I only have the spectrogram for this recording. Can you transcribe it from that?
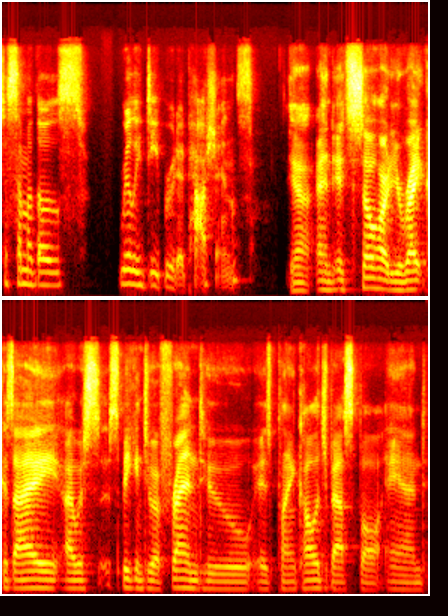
to some of those really deep rooted passions. Yeah, and it's so hard. You're right because I I was speaking to a friend who is playing college basketball and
